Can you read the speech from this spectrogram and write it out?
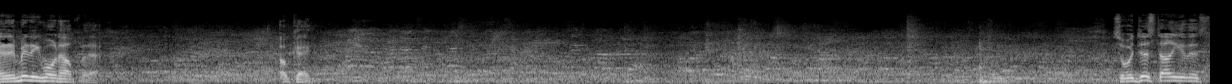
And admitting won't help with that. Okay. So we're just telling you this.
